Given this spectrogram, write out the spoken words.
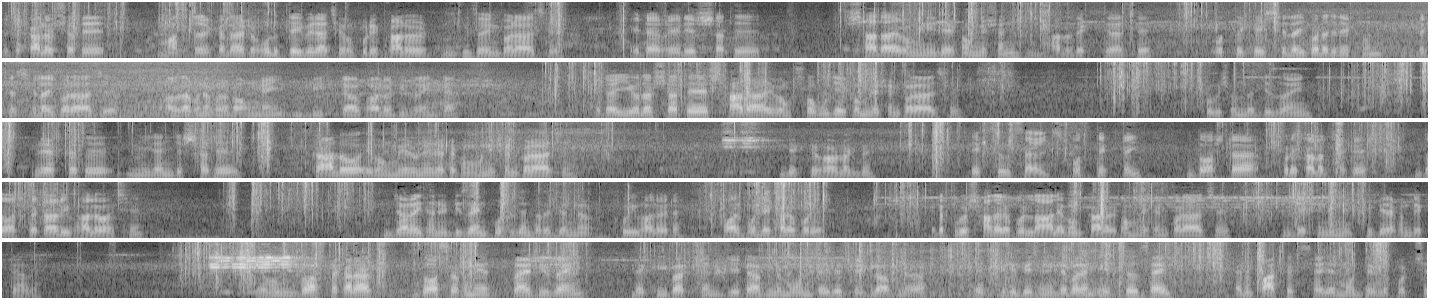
এটা কালোর সাথে মাস্টার কালার একটা হলুদ টাইপের আছে, ওপরে কালোর ডিজাইন করা আছে। এটা রেডের সাথে সাদা এবং নীলের কম্বিনেশন ভালো দেখতে আছে। প্রত্যেকটাই সেলাই করা আছে, দেখুন, প্রত্যেকটা সেলাই করা আছে। আলাদা কোনো কোনো রং নেই বিটটাও ভালো, ডিজাইনটা। এটা ইয়েলোর সাথে সাদা এবং সবুজের কম্বিনেশন করা আছে। খুবই সুন্দর ডিজাইন একটাতে মিরাঞ্জের সাথে কালো এবং মেরুনের একটা কম্বিনেশন করা আছে। দেখতে ভালো লাগবে। এক্সেল সাইজ প্রত্যেকটাই। দশটা করে কালার থাকে। দশটা কালারই ভালো আছে। যারা এই ধরনের ডিজাইন পড়তে চান তাদের জন্য খুবই ভালো এটা। অল্প লেখার ওপরে। এটা পুরো সাদার ওপর লাল এবং কালার কম্বিনেশন করা আছে। দেখে নিন ঠিক এরকম দেখতে হবে। এবং দশটা কালার, দশ রকমের প্রায় ডিজাইন দেখতেই পাচ্ছেন। যেটা আপনার মন চাইবে সেগুলো আপনারা এর থেকে বেছে নিতে পারেন। এক্সেল সাইজ একদম পারফেক্ট সাইজের মধ্যে এগুলো পড়ছে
